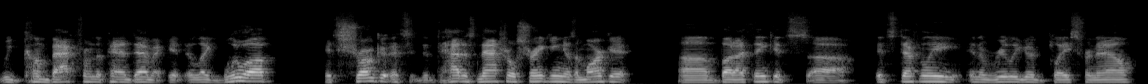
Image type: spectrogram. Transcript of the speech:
we come back from the pandemic. It, it like blew up, it shrunk, it's, it had its natural shrinking as a market, um, but I think it's uh, it's definitely in a really good place for now.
